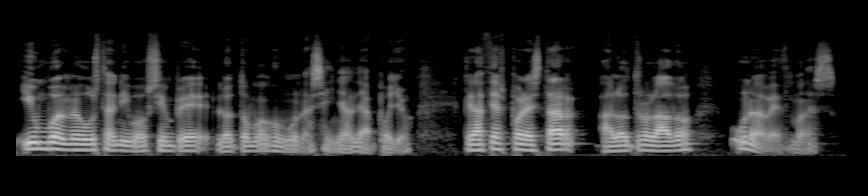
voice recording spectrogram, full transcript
y un buen me gusta en iVoox, siempre lo tomo como una señal de apoyo. Gracias por estar al otro lado una vez más.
